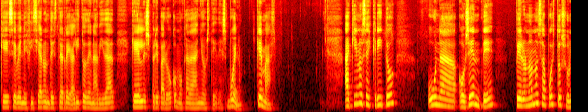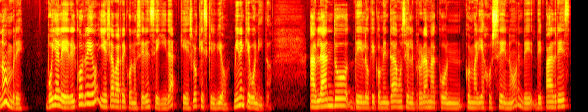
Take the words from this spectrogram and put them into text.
que se beneficiaron de este regalito de Navidad que él les preparó como cada año a ustedes. Bueno, ¿qué más? Aquí nos ha escrito una oyente, pero no nos ha puesto su nombre. Voy a leer el correo y ella va a reconocer enseguida qué es lo que escribió. Miren qué bonito hablando de lo que comentábamos en el programa con, María José, ¿no? De, de, padres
